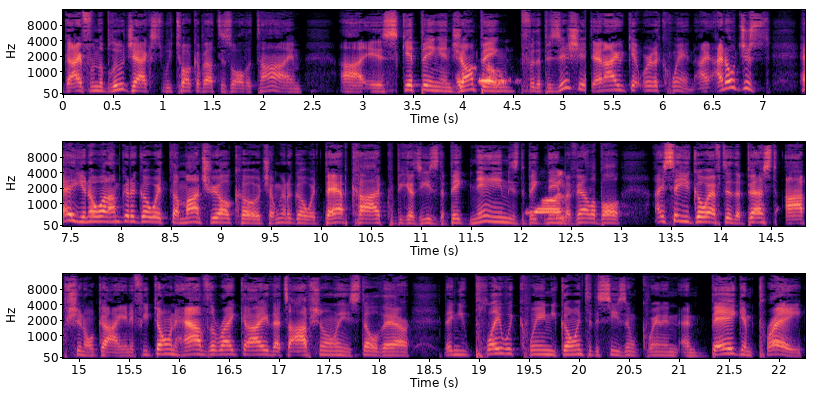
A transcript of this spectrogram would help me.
guy from the Blue Jacks, we talk about this all the time, uh, is skipping and jumping for the position, then I get rid of Quinn. I, I don't just, hey, you know what? I'm going to go with the Montreal coach. I'm going to go with Babcock because he's the big name. He's the big name available. I say you go after the best optional guy. And if you don't have the right guy that's optional and he's still there, then you play with Quinn. You go into the season with Quinn and, and beg and pray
